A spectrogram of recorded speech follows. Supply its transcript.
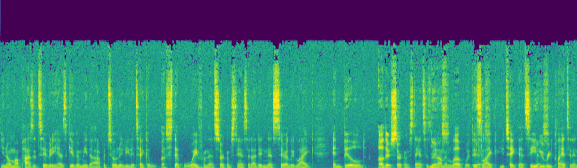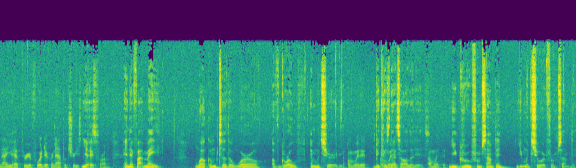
you know, my positivity has given me the opportunity to take a, a step away from that circumstance that I didn't necessarily like and build other circumstances that I'm in love with. It's Yes. like you take that seed, you replant it, and now you have three or four different apple trees to Yes. pick from. And if I may, welcome to the world of growth and maturity. I'm with it. Because with that's it. all it is. I'm with it. You grew from something, you matured from something.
